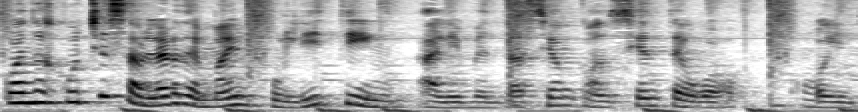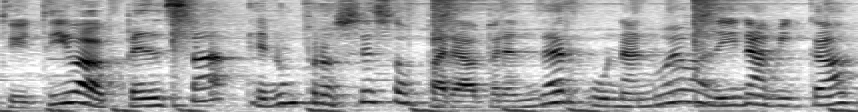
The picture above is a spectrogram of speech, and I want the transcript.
Cuando escuches hablar de mindful eating, alimentación consciente o, intuitiva, pensa en un proceso para aprender una nueva dinámica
